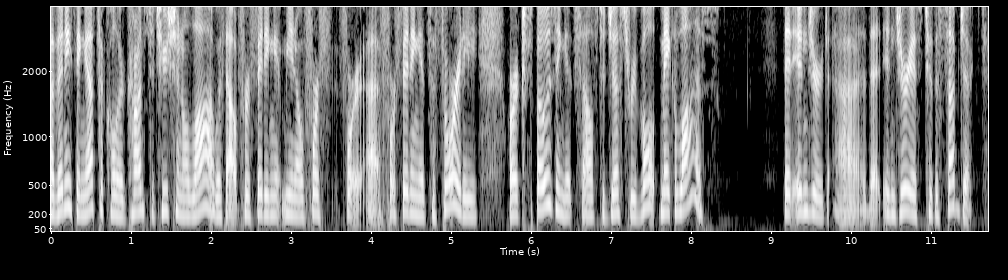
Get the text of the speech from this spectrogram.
of anything ethical or constitutional law, without forfeiting it, you know, for, for, uh, forfeiting its authority or exposing itself to just revolt, make laws that injured, uh, that injurious to the subject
